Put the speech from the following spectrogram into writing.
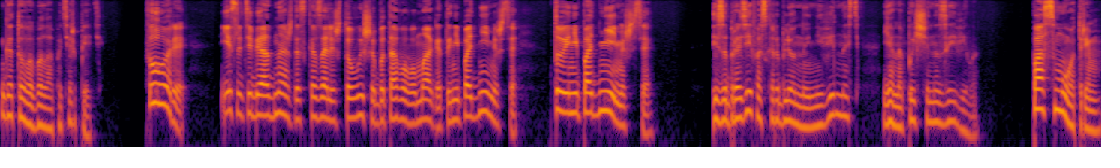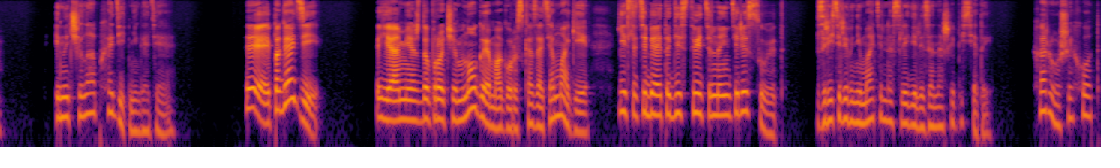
готова была потерпеть. «Флори, если тебе однажды сказали, что выше бытового мага ты не поднимешься, то и не поднимешься». Изобразив оскорбленную невинность, я напыщенно заявила. «Посмотрим». И начала обходить негодяя. «Эй, погоди! Я, между прочим, многое могу рассказать о магии, если тебя это действительно интересует». Зрители внимательно следили за нашей беседой. Хороший ход.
